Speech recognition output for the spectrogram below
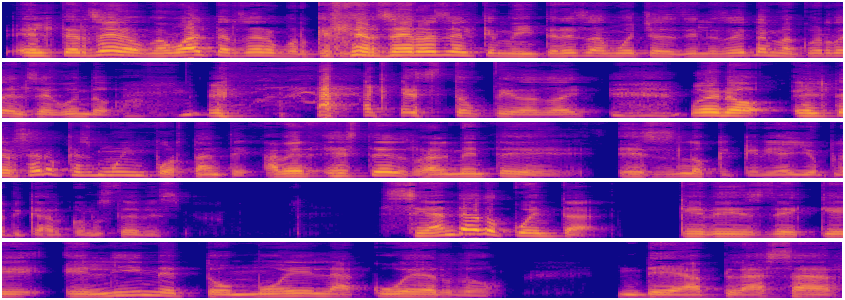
el tercero, me voy al tercero porque el tercero es el que me interesa mucho decirles. Ahorita me acuerdo del segundo. Qué estúpido soy. Bueno, el tercero que es muy importante. A ver, este realmente es lo que quería yo platicar con ustedes. ¿Se han dado cuenta que desde que el INE tomó el acuerdo de aplazar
